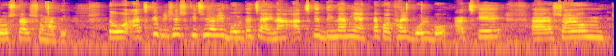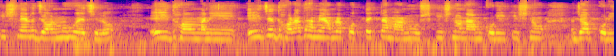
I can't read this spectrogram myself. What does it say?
রোস্টার সমাতে তো আজকে বিশেষ কিছুই আমি বলতে চাই না। আজকের দিনে আমি একটা কথাই বলব। আজকে স্বয়ং কৃষ্ণের জন্ম হয়েছিল। এই ধ মানে এই যে ধরাধামে আমরা প্রত্যেকটা মানুষ, কৃষ্ণ নাম করি, কৃষ্ণ জপ করি,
